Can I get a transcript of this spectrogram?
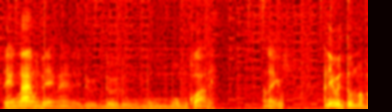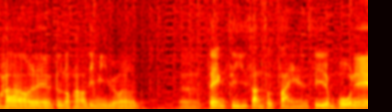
แต่ข้างล่างมันดูแดงมากเลย ดูดูดูมุมมุมขวาเลยอะไรกันอันนี้เหมือนต้นมะพร้าวเลยต้นมะพร้าวที่มีแบบว่าแสงสีสันสดใสสีชมพูเนี่ย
